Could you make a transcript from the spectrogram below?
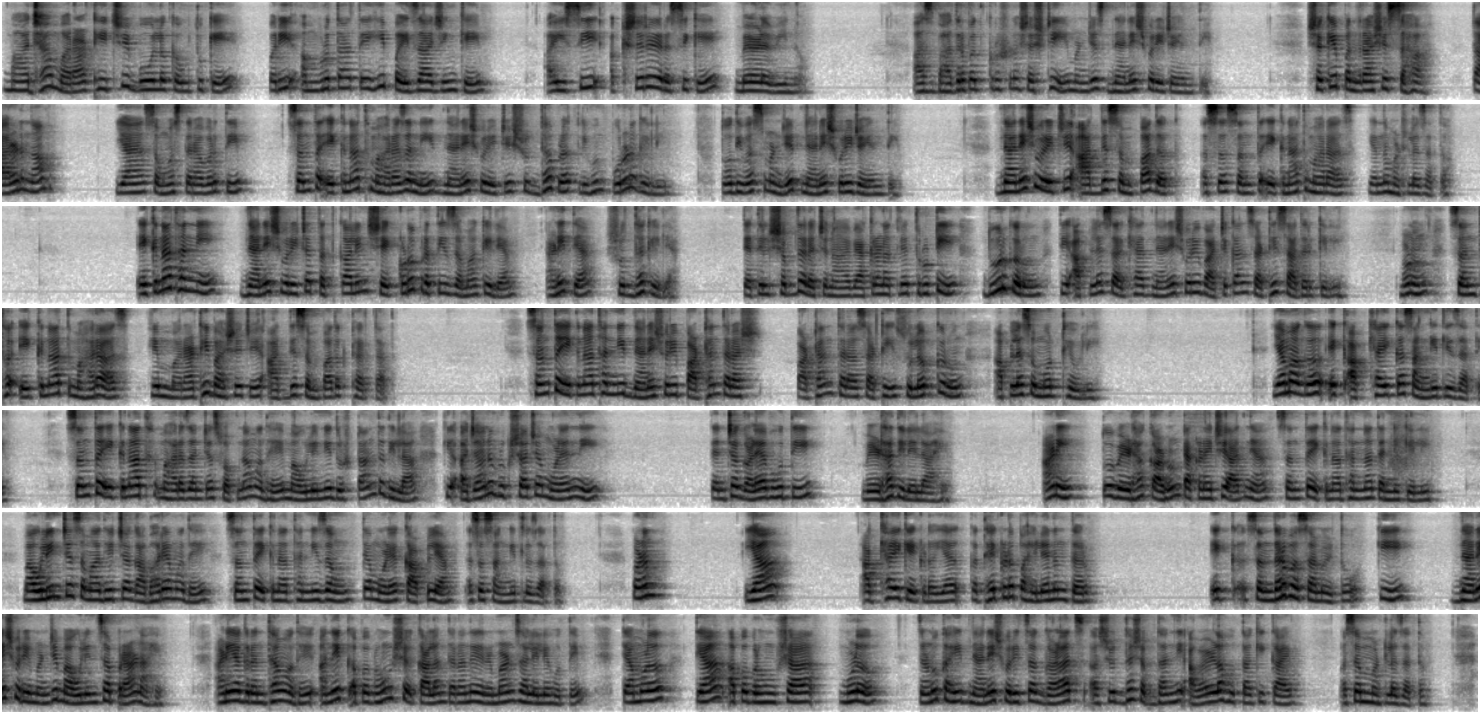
माझ्या मराठीची बोल कौतुके परी अमृतातेही पैजा जिंके ऐसी अक्षरे रसिके मेळवीन. आज भाद्रपद कृष्ण षष्ठी म्हणजेच ज्ञानेश्वरी जयंती. शके पंधराशे सहा. तारणनाभ या संवत्सरावरती संत एकनाथ महाराजांनी ज्ञानेश्वरीची शुद्ध प्रत लिहून पूर्ण केली. तो दिवस म्हणजे ज्ञानेश्वरी जयंती. ज्ञानेश्वरीचे आद्य संपादक असं संत एकनाथ महाराज यांना म्हटलं जातं. एकनाथांनी ज्ञानेश्वरीच्या तत्कालीन शेकडो प्रती जमा केल्या आणि त्या शुद्ध केल्या. त्यातील शब्दरचना व्याकरणातले त्रुटी दूर करून ती आपल्यासारख्या ज्ञानेश्वरी वाचकांसाठी सादर केली. म्हणून संत एकनाथ महाराज हे मराठी भाषेचे आद्य संपादक ठरतात. संत एकनाथांनी ज्ञानेश्वरी पाठांतरा पाठांतरासाठी सुलभ करून आपल्यासमोर ठेवली. यामागं एक आख्यायिका सांगितली जाते. संत एकनाथ महाराजांच्या स्वप्नामध्ये माऊलींनी दृष्टांत दिला की अजान वृक्षाच्या मुळ्यांनी त्यांच्या गळ्याभोवती वेढा दिलेला आहे. आणि तो वेढा काढून टाकण्याची आज्ञा संत एकनाथांना त्यांनी केली. माऊलींच्या समाधीच्या गाभाऱ्यामध्ये संत एकनाथांनी जाऊन त्या मुळ्या कापल्या असं सांगितलं जातं. पण या आख्यायिकेकडं या कथेकडं पाहिल्यानंतर एक संदर्भ असा मिळतो की ज्ञानेश्वरी म्हणजे माऊलींचा प्राण आहे. आणि या ग्रंथामध्ये अनेक अपभ्रंश कालांतराने निर्माण झालेले होते. त्यामुळं त्या अपभ्रंशामुळं जणू काही ज्ञानेश्वरीचा गळाच अशुद्ध शब्दांनी आवळला होता की काय असं म्हटलं जातं.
